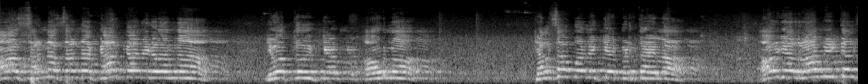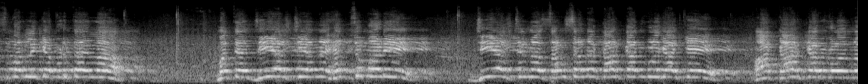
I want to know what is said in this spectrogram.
ಆ ಸಣ್ಣ ಸಣ್ಣ ಕಾರ್ಖಾನೆಗಳನ್ನ ಇವತ್ತು ಅವ್ರನ್ನ ಕೆಲಸ ಮಾಡಲಿಕ್ಕೆ ಬಿಡ್ತಾ ಇಲ್ಲ. ಅವ್ರಿಗೆ ರಾ ಮೆಟೀರಿಯಲ್ಸ್ ಬರ್ಲಿಕ್ಕೆ ಬಿಡ್ತಾ ಇಲ್ಲ. ಮತ್ತೆ ಜಿ ಎಸ್ ಟಿ ಅನ್ನ ಹೆಚ್ಚು ಮಾಡಿ ಜಿ ಎಸ್ ಟಿ ನ ಸಣ್ಣ ಸಣ್ಣ ಕಾರ್ಖಾನೆಗಳಿಗೆ ಹಾಕಿ ಆ ಕಾರ್ಖಾನೆಗಳನ್ನ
